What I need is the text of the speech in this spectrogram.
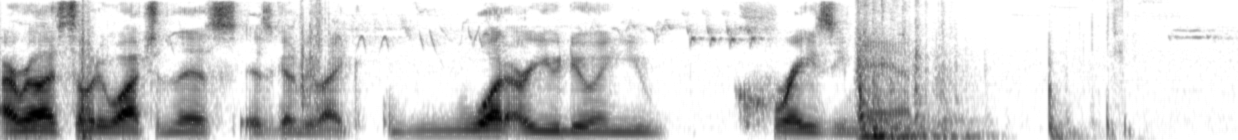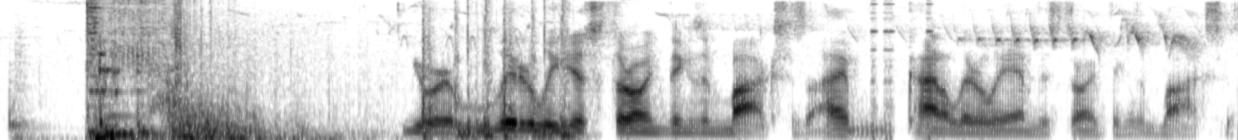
I realize somebody watching this is going to be like, what are you doing, you crazy man? You are literally just throwing things in boxes. I kind of literally am just throwing things in boxes.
